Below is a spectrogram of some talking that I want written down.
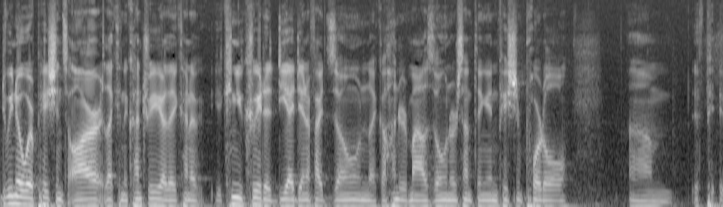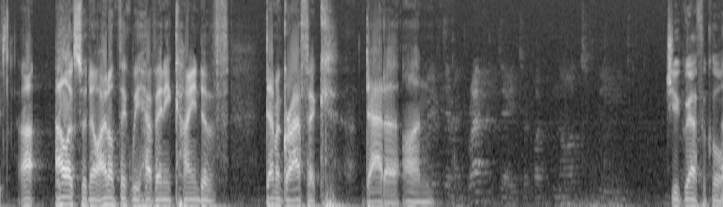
Do we know where patients are, like in the country? Are they kind of? Can you create a de-identified zone, like a hundred mile zone or something in patient portal? Um, if, if Uh, Alex would know. I don't think we have any kind of demographic data on. demographic data, but not geographical,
